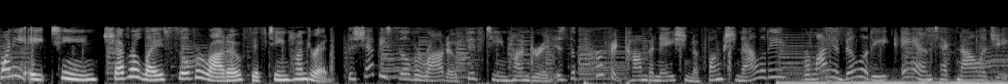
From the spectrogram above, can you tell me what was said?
2018 Chevrolet Silverado 1500. The Chevy Silverado 1500 is the perfect combination of functionality, reliability, and technology.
